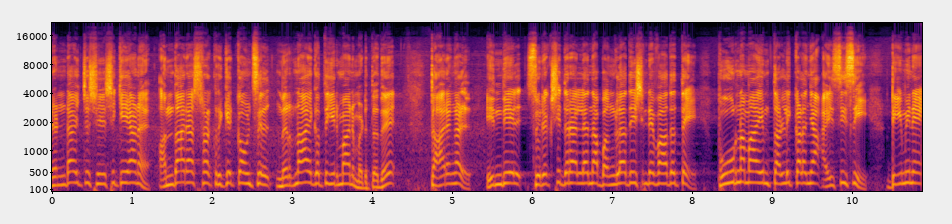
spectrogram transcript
രണ്ടാഴ്ച ശേഷിക്കെയാണ് അന്താരാഷ്ട്ര ക്രിക്കറ്റ് കൗൺസിൽ നിർണായക തീരുമാനമെടുത്തത്. താരങ്ങൾ ഇന്ത്യയിൽ സുരക്ഷിതരല്ലെന്ന ബംഗ്ലാദേശിന്റെ വാദത്തെ പൂർണമായും തള്ളിക്കളഞ്ഞ ഐ സി സി ടീമിനെ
